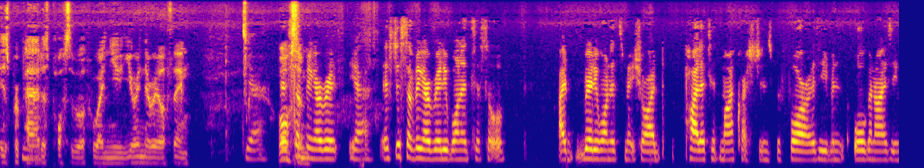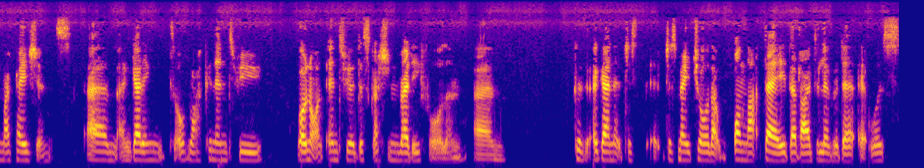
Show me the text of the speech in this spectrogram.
as prepared as possible for when you you're in the real thing. Yeah, it's something I really yeah, it's just something I really wanted to sort of. I really wanted to make sure I'd piloted my questions before I was even organising my patients um, and getting sort of like an interview, well, not an interview, a discussion ready for them. Because again, it just it just made sure that on that day that I delivered it, it was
